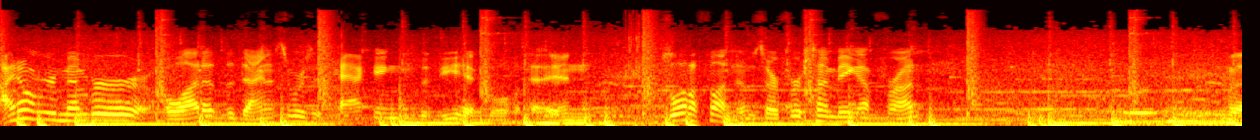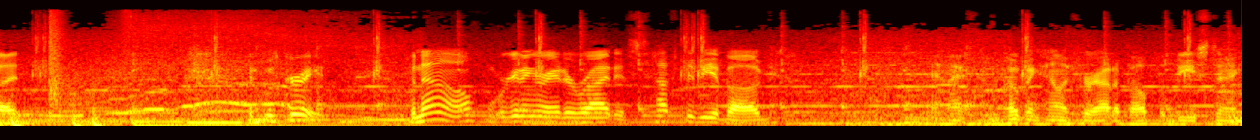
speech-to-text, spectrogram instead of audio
I don't remember a lot of the dinosaurs attacking the vehicle, and it was a lot of fun. It was our first time being up front, but it was great. But now, we're getting ready to ride It's Tough to Be a Bug, and I'm hoping Hallie forgot about the bee sting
